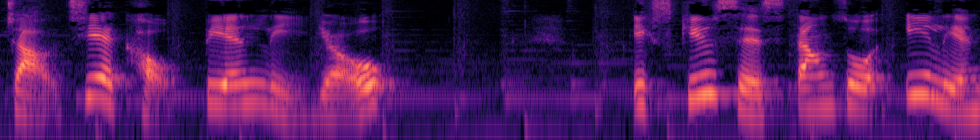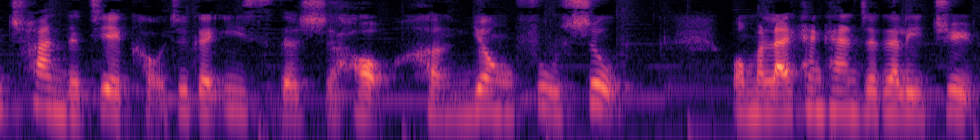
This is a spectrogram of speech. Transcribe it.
找借口、编理由。excuses 当做一连串的借口这个意思的时候，横用复数。我们来看看这个例句：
